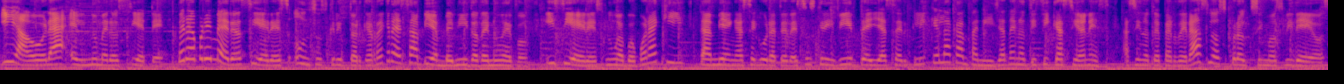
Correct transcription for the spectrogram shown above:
Y ahora el número 7. Pero primero si eres un suscriptor que regresa, bienvenido de nuevo. Y si eres nuevo por aquí, también asegúrate de suscribirte y hacer clic en la campanilla de notificaciones, así no te perderás los próximos videos.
